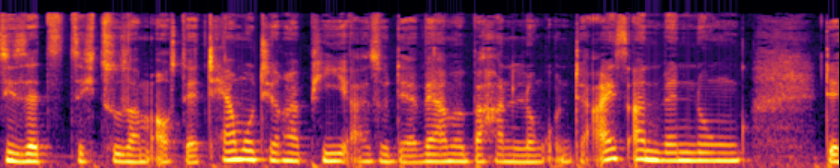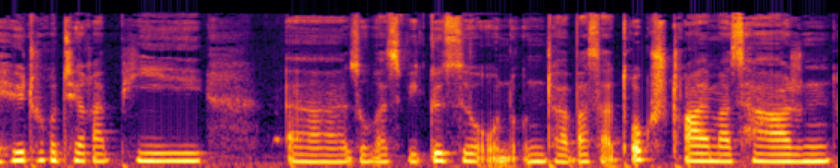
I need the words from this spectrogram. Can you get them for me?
Sie setzt sich zusammen aus der Thermotherapie, also der Wärmebehandlung und der Eisanwendung, der Hydrotherapie, äh, sowas wie Güsse und Unterwasserdruckstrahlmassagen,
